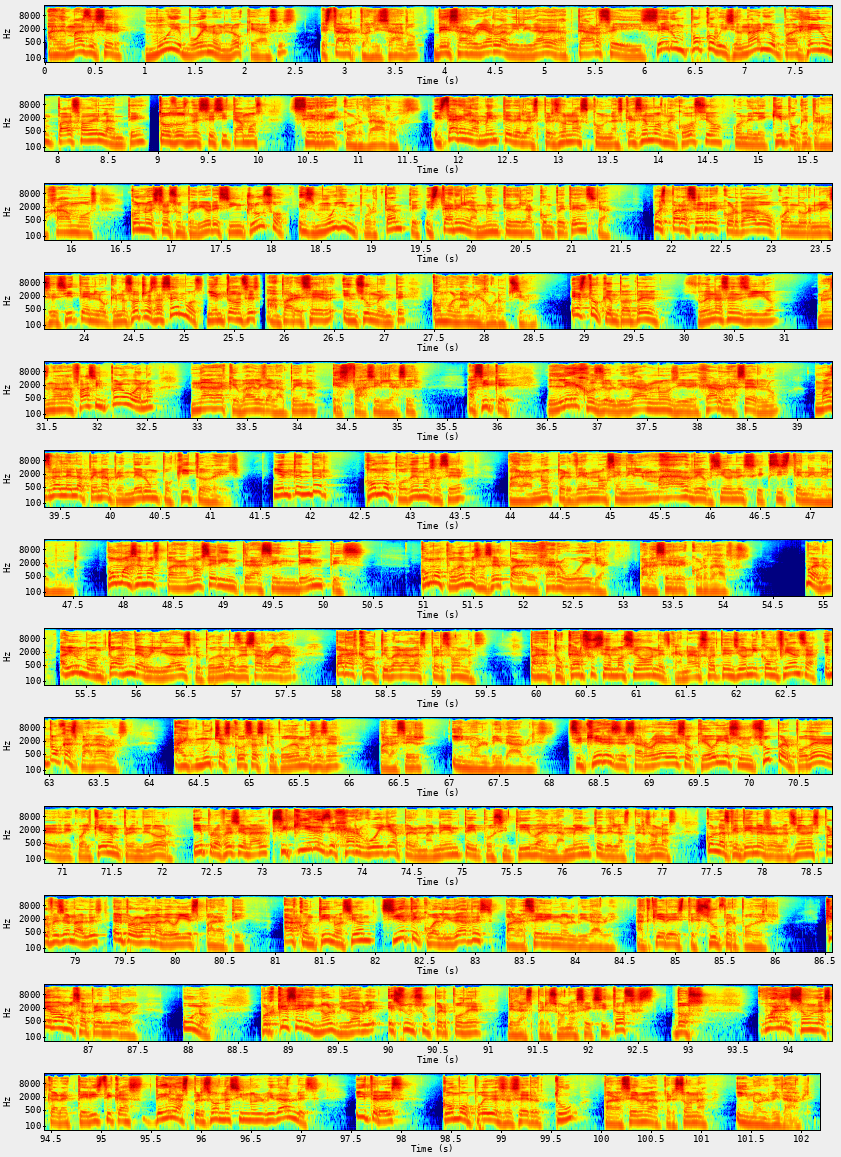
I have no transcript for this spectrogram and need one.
además de ser muy bueno en lo que haces, estar actualizado, desarrollar la habilidad de adaptarse y ser un poco visionario para ir un paso adelante, todos necesitamos ser recordados. Estar en la mente de las personas con las que hacemos negocio, con el equipo que trabajamos, con nuestros superiores incluso. Es muy importante estar en la mente de la competencia. Pues para ser recordado cuando necesiten lo que nosotros hacemos y entonces aparecer en su mente como la mejor opción. Esto que en papel suena sencillo, no es nada fácil, pero bueno, nada que valga la pena es fácil de hacer. Así que, lejos de olvidarnos y dejar de hacerlo, más vale la pena aprender un poquito de ello y entender cómo podemos hacer para no perdernos en el mar de opciones que existen en el mundo. ¿Cómo hacemos para no ser intrascendentes? ¿Cómo podemos hacer para dejar huella, para ser recordados? Bueno, hay un montón de habilidades que podemos desarrollar para cautivar a las personas para tocar sus emociones, ganar su atención y confianza. En pocas palabras, hay muchas cosas que podemos hacer para ser inolvidables. Si quieres desarrollar eso que hoy es un superpoder de cualquier emprendedor y profesional, si quieres dejar huella permanente y positiva en la mente de las personas con las que tienes relaciones profesionales, el programa de hoy es para ti. A continuación, 7 cualidades para ser inolvidable. Adquiere este superpoder. ¿Qué vamos a aprender hoy? 1. ¿Por qué ser inolvidable es un superpoder de las personas exitosas? 2. ¿Cuáles son las características de las personas inolvidables? Y 3. ¿Cómo puedes hacer tú para ser una persona inolvidable?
